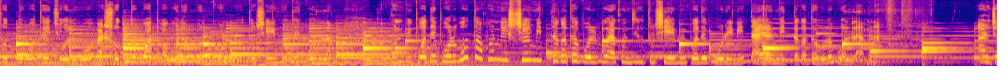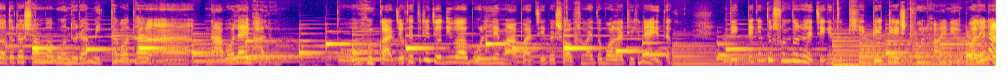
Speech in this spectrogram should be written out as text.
সত্য পথে চলবো আর সত্য পথ অবলম্বন করব। তো সেই মতোই করলাম। যখন বিপদে পড়ব তখন নিশ্চয়ই মিথ্যা কথা বলব। এখন যেহেতু সেই বিপদে পড়িনি, তাই আর মিথ্যা কথাগুলো বললাম না। আর যতটা সম্ভব বন্ধুরা, মিথ্যা কথা না বলাই ভালো। কার্যক্ষেত্রে যদি বা বললে মাপ আছে বা সবসময় তো বলা ঠিক না। এই দেখো, দেখতে কিন্তু সুন্দর হয়েছে, কিন্তু খেতে টেস্টফুল হয়নি। বলে না,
